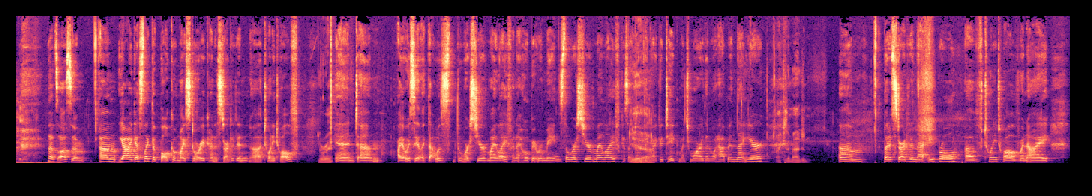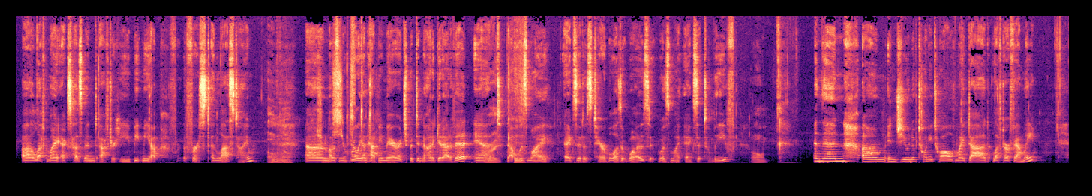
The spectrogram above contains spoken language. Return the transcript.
That's awesome. Um, yeah, I guess like the bulk of my story kind of started in uh, 2012. Right. And um, I always say like that was the worst year of my life, and I hope it remains the worst year of my life because I don't think I could take much more than what happened that year. I can imagine. But it started in that April of 2012 when I uh, left my ex husband after he beat me up for the first and last time. Oh no. Um, I was in a really unhappy marriage, but didn't know how to get out of it, and Right. that was my exit. As terrible as it was, it was my exit to leave. Oh. And then um, in June of 2012, my dad left our family,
